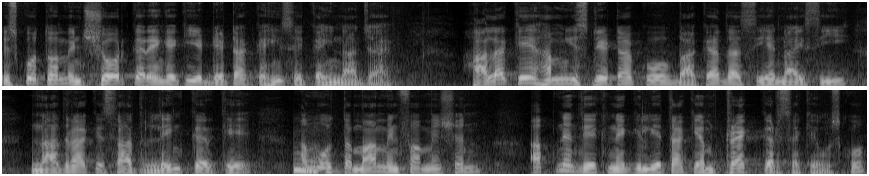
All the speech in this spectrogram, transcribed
इसको तो हम इंश्योर करेंगे कि ये डेटा कहीं से कहीं ना जाए। हालाँकि हम इस डेटा को बाकायदा सी एन आई सी नादरा के साथ लिंक करके हम वो तमाम इंफॉर्मेशन अपने देखने के लिए ताकि हम ट्रैक कर सकें उसको।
